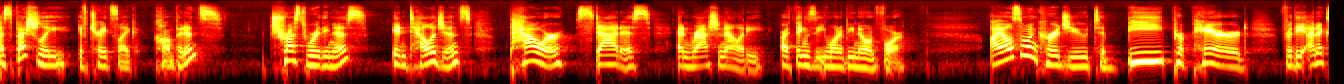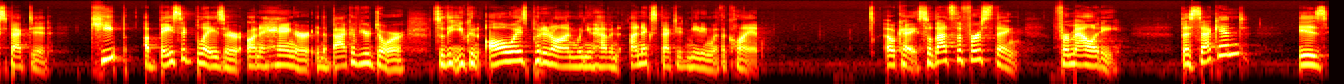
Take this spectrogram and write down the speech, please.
especially if traits like competence, trustworthiness, intelligence, power, status, and rationality are things that you want to be known for. I also encourage you to be prepared for the unexpected. Keep a basic blazer on a hanger in the back of your door so that you can always put it on when you have an unexpected meeting with a client. Okay, so that's the first thing formality. The second is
